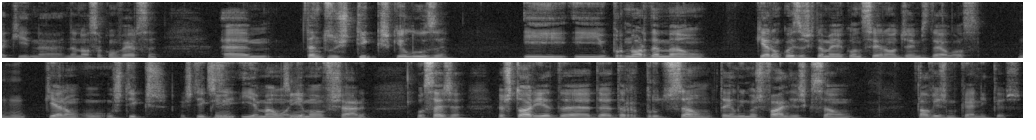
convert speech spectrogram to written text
aqui na, na nossa conversa. Ahm, tanto os tiques que ele usa e, e o pormenor da mão, que eram coisas que também aconteceram ao James Delos, Uhum. que eram os tiques, os tiques e, e a mão, Sim. e a mão a fechar. Ou seja, a história da, da, da reprodução tem ali umas falhas que são talvez mecânicas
